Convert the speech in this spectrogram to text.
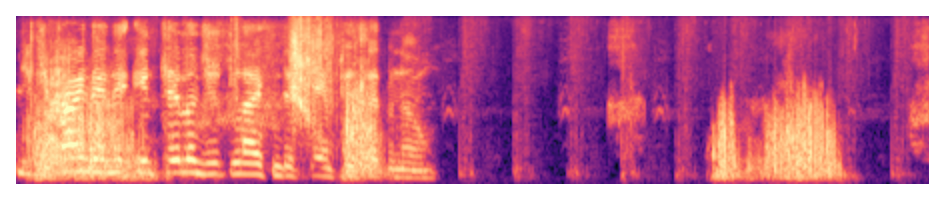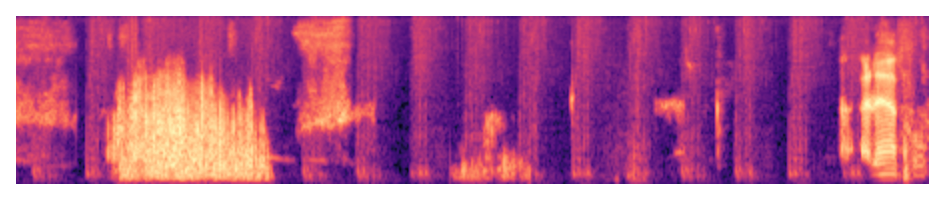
if you find any intelligent life in this game, please let me know. An apple.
